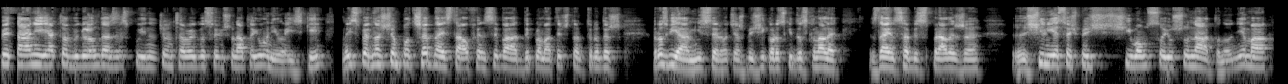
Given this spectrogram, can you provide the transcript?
Pytanie, jak to wygląda ze spójnością całego sojuszu NATO i Unii Europejskiej. No i z pewnością potrzebna jest ta ofensywa dyplomatyczna, którą też rozwija minister, chociażby Sikorski doskonale zdając sobie sprawę, że silnie jesteśmy siłą sojuszu NATO. No nie ma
